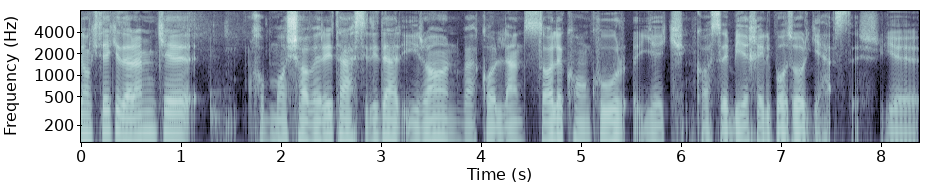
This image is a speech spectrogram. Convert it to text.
نکته که دارم این که خب مشاوره تحصیلی در ایران و کلا سال کنکور یک کاسبی خیلی بزرگی هستش. یه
